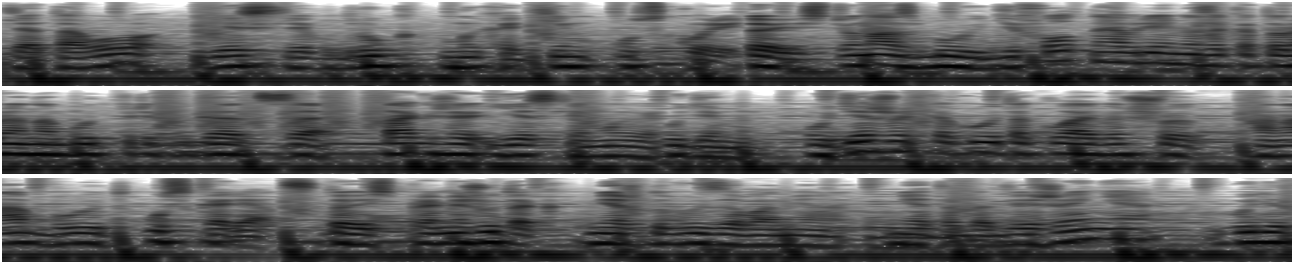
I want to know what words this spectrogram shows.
для того, если вдруг мы хотим ускорить. То есть у нас будет дефолтное время, за которое она будет передвигаться. Также, если мы будем удерживать какую-то клавишу, она будет ускоряться. То есть промежуток между вызовами метода движения будет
